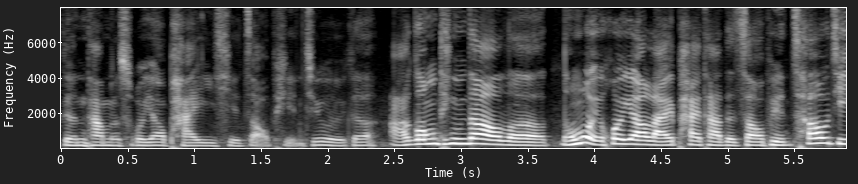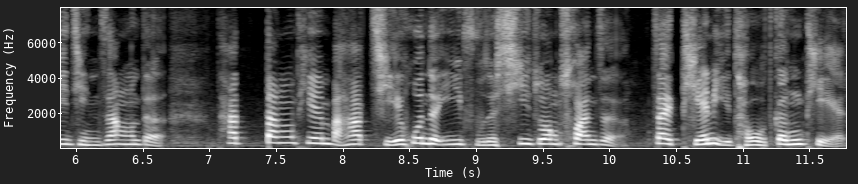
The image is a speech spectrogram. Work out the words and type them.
跟他们说要拍一些照片，就有一个阿公听到了农委会要来拍他的照片，超级紧张的。他当天把他结婚的衣服的西装穿着，在田里头耕田，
